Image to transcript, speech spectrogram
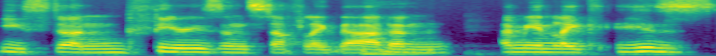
Eastern theories and stuff like that. Mhm. And I mean, like his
